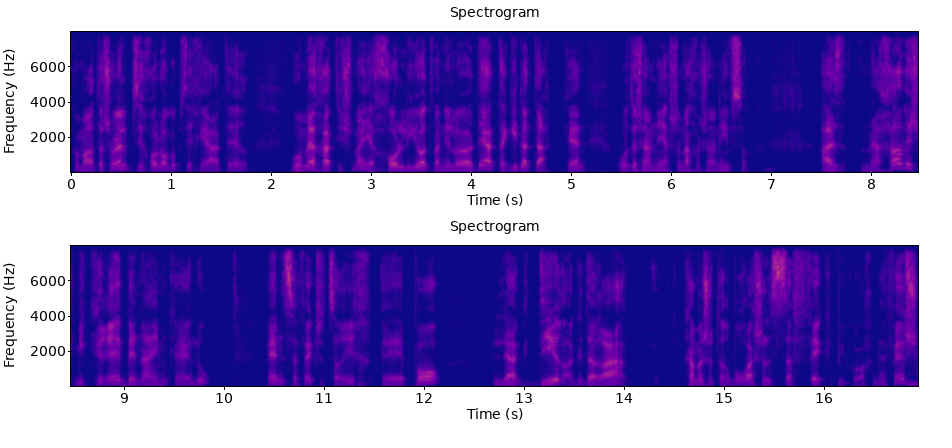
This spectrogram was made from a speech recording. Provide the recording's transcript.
כלומר, אתה שואל פסיכולוג או פסיכיאטר, והוא אומר לך, תשמע, יכול להיות ואני לא יודע, תגיד אתה, כן? הוא רוצה שאני, שאני, שאני אפסוק. אז מאחר ויש מקרי ביניים כאלו, אין ספק שצריך אה, פה להגדיר הגדרה כמה שיותר ברורה של ספק פיקוח נפש,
